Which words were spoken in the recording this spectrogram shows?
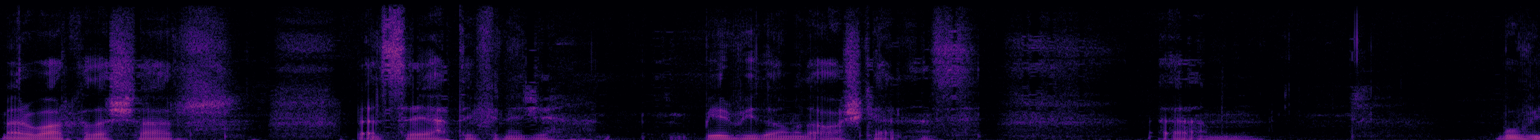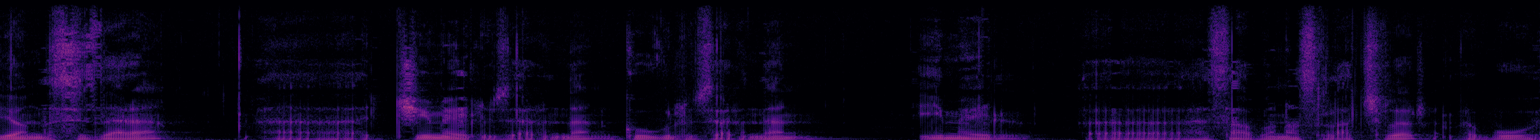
Merhaba arkadaşlar. Ben Seyyah Defineci. Bir videoma da hoş geldiniz. Bu videomda sizlere eee, Gmail üzerinden, Google üzerinden e-mail eee, hesabı nasıl açılır ve bu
